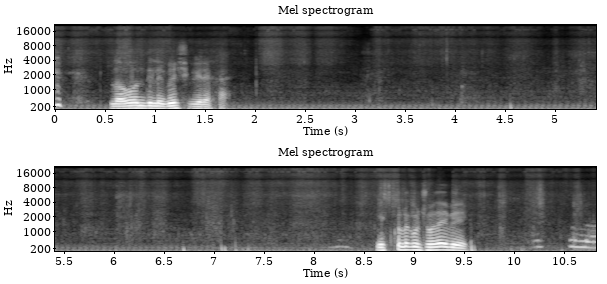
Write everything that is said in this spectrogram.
লবণ দিলে বেশি করে খায়। স্কুলে কোন সময় যাইবে? হলো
